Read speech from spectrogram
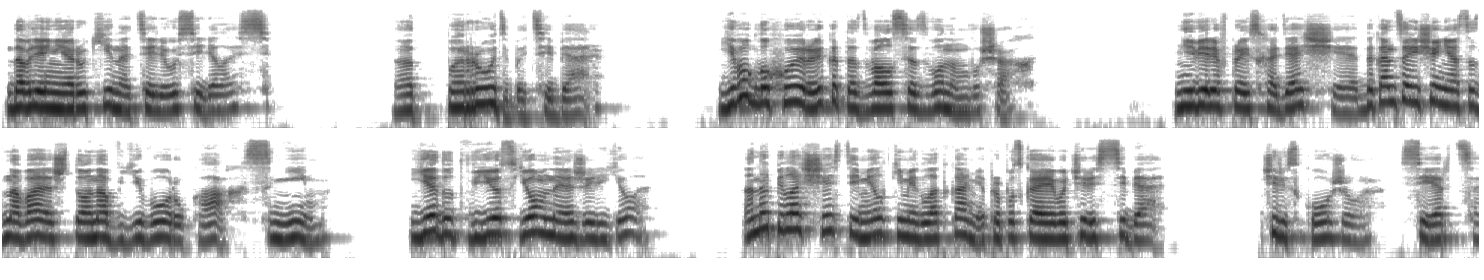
Давление руки на теле усилилось. «Отпороть бы тебя!» Его глухой рык отозвался звоном в ушах. Не веря в происходящее, до конца еще не осознавая, что она в его руках, с ним. Едут в ее съемное жилье. Она пила счастье мелкими глотками, пропуская его через себя. Через кожу, сердце.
